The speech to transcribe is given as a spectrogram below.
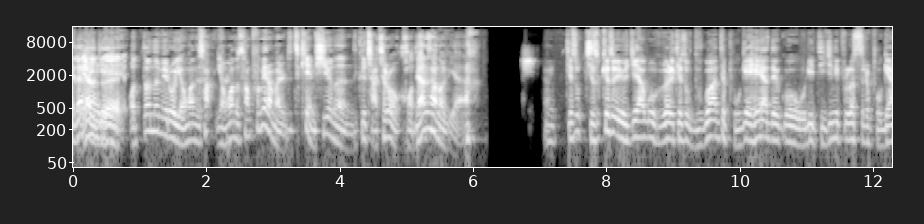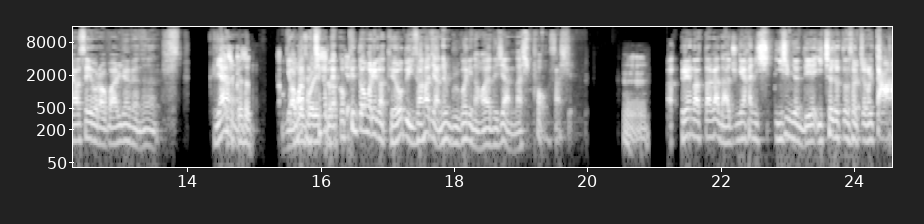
게다가 이게 어떤 의미로 영화는 상, 영화도 상품이란 말이지. 특히 MCU는 그 자체로 거대한 산업이야. 계속 지속해서 유지하고 그걸 계속 누구한테 보게 해야 되고 우리 디즈니 플러스를 보게 하세요라고 하려면은 그냥 계속해서 영화 자체가. 메커핀 덩어리가 되어도 이상하지 않을 물건이 나와야 되지 않나 싶어 사실. 음. 아, 그래 놨다가 나중에 한 20년 뒤에 잊혀졌던 설정을 딱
